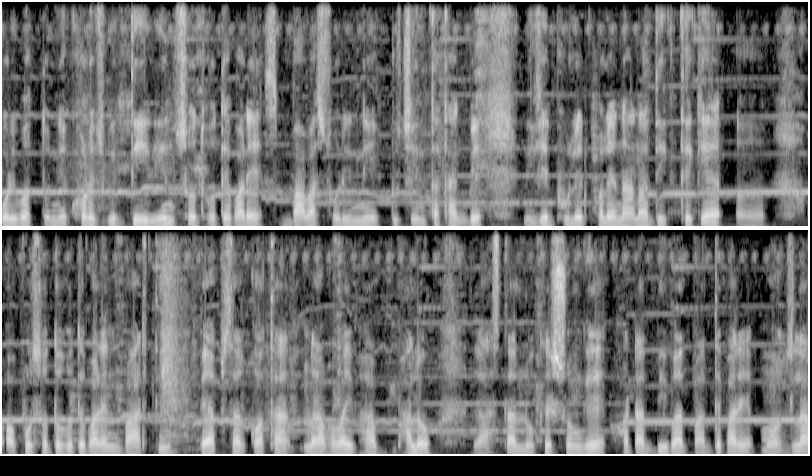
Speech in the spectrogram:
পরিবর্তন নিয়ে খরচ বৃদ্ধি, ঋণ শোধ হতে পারে, বাবার শরীর নিয়ে একটু চিন্তা থাকবে, নিজের ভুলের ফলে নানা দিক থেকে অপসত হতে পারেন, বাড়তি ব্যবসার কথা না ভাবাই ভাব, ভালো, রাস্তার লোকের সঙ্গে হঠাৎ বিবাদ বাঁধতে পারে, মশলা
